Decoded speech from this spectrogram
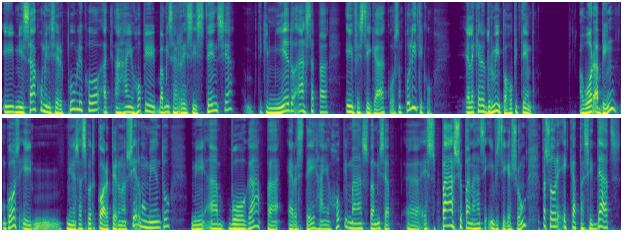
e saco o Ministério Público, a, a, hopi, a resistência, de medo hasta para investigar coisas políticas. Ela quer dormir para o tempo. Agora, bem, um coisa, e minha se pode correr, mas no certo momento, me aboga para RST, há hopi mais, vamos a uh, espaço para essa investigação, para sobre a capacidade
